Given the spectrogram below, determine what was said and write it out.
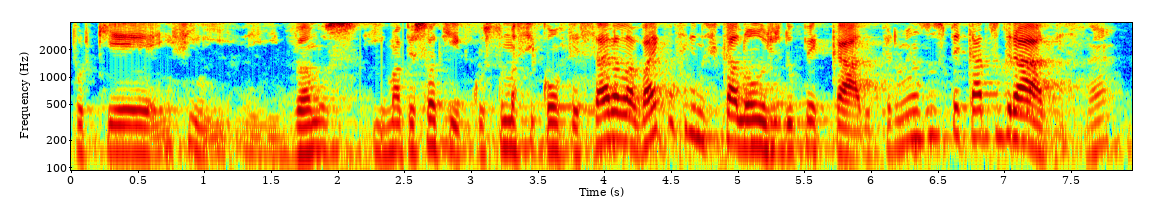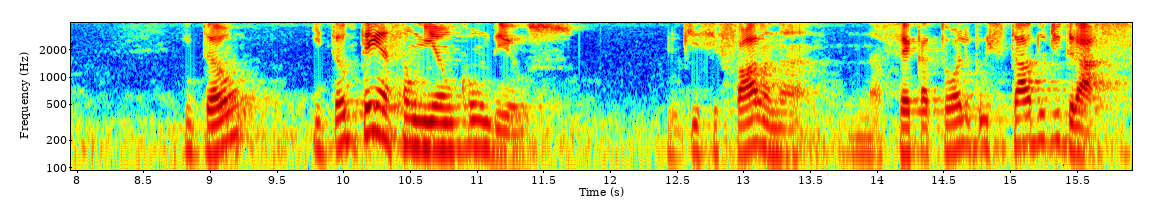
porque, enfim, vamos e uma pessoa que costuma se confessar, ela vai conseguindo ficar longe do pecado, pelo menos dos pecados graves, né? Então, então tem essa união com Deus, no que se fala na, na fé católica, o estado de graça.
